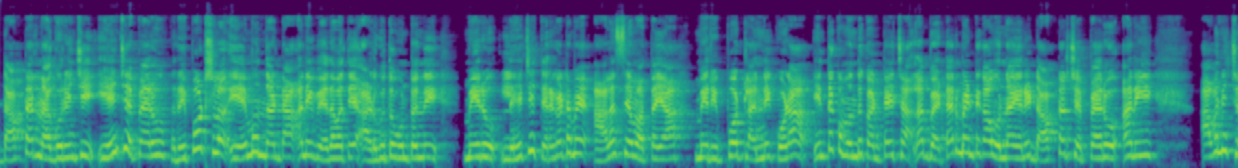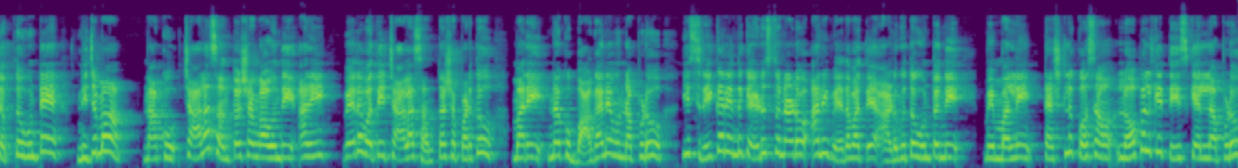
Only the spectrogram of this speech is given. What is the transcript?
డాక్టర్ నా గురించి ఏం చెప్పారు? రిపోర్ట్స్లో ఏముందంట? అని వేదవతి అడుగుతూ ఉంటుంది. మీరు లేచి తిరగటమే ఆలస్యం అత్తయ్య. మీ రిపోర్ట్లన్నీ కూడా ఇంతకు ముందు కంటే చాలా బెటర్మెంట్గా ఉన్నాయని డాక్టర్ చెప్పారు అని అవని చెప్తూ ఉంటే నిజమా? నాకు చాలా సంతోషంగా ఉంది అని వేదవతి చాలా సంతోషపడుతూ మరి నాకు బాగానే ఉన్నప్పుడు ఈ శ్రీకర్ ఎందుకు ఏడుస్తున్నాడు? అని వేదవతి అడుగుతూ ఉంటుంది. మిమ్మల్ని టెస్టుల కోసం లోపలికి తీసుకెళ్ళినప్పుడు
